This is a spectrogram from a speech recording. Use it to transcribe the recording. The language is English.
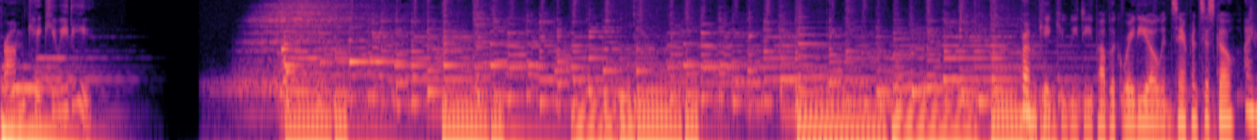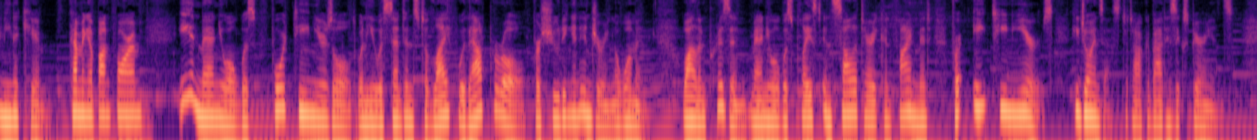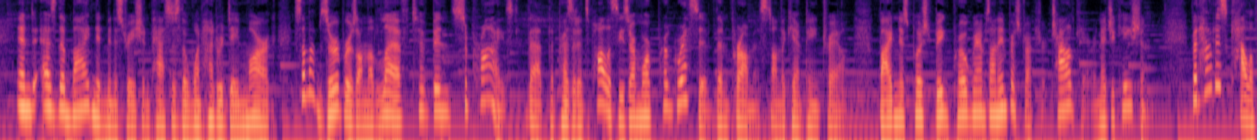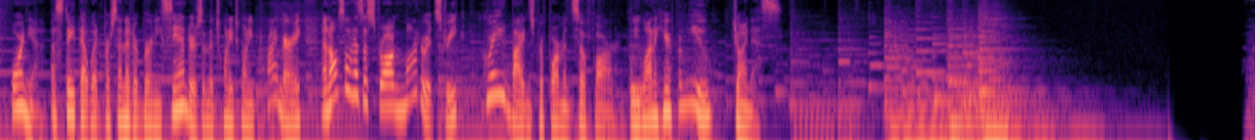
From KQED. From KQED Public Radio in San Francisco, I'm Mina Kim. Coming up on Forum, Ian Manuel was 14 years old when he was sentenced to life without parole for shooting and injuring a woman. While in prison, Manuel was placed in solitary confinement for 18 years. He joins us to talk about his experience. And as the Biden administration passes the 100 day mark, some observers on the left have been surprised that the president's policies are more progressive than promised on the campaign trail. Biden has pushed big programs on infrastructure, childcare, and education. But how does California, a state that went for Senator Bernie Sanders in the 2020 primary and also has a strong moderate streak, grade Biden's performance so far? We want to hear from you. Join us.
